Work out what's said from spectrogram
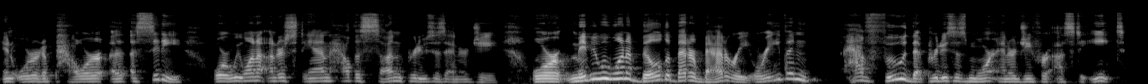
in order to power a, a, city, or we want to understand how the sun produces energy, or maybe we want to build a better battery, or even have food that produces more energy for us to eat.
